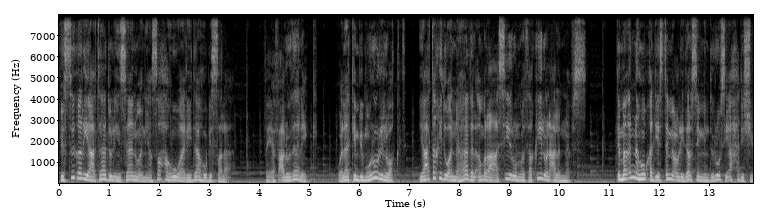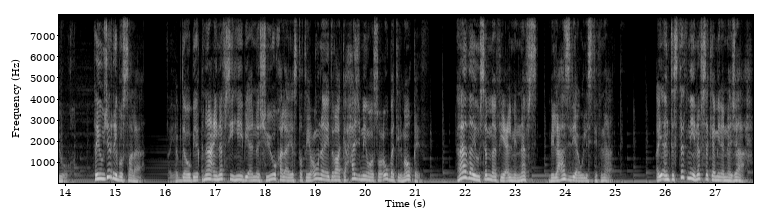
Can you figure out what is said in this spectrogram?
في الصغر يعتاد الإنسان أن ينصحه والداه بالصلاة فيفعل ذلك. ولكن بمرور الوقت يعتقد أن هذا الأمر عسير وثقيل على النفس كما أنه قد يستمع لدرس من دروس أحد الشيوخ فيجرب الصلاة. فيبدأ بإقناع نفسه بأن الشيوخ لا يستطيعون إدراك حجم وصعوبة الموقف. هذا يسمى في علم النفس بالعزل أو الاستثناء. أي أن تستثني نفسك من النجاح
